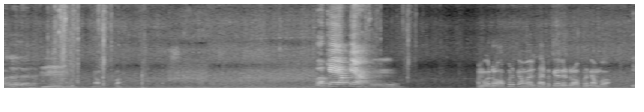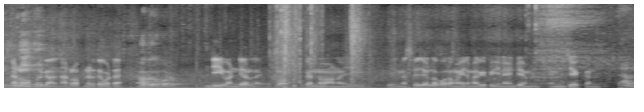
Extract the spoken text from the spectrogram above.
അതെ അതെ അതെ. നമുക്ക് ഡ്രോപ്പ് എടുക്കാൻ പോലെ സാഹിബ് കയറി ഡ്രോപ്പ് എടുക്കാൻ പോവാം. ഞാൻ ഡ്രോപ്പ് എടുക്കാം. ഞാൻ ഡ്രോപ്പിന്റെ അടുത്ത് പോട്ടെ. എന്റെ ഈ വണ്ടിയുള്ള ഡ്രോപ്പ് തന്നെ വേണം ഈ ഫിൽ മെസ്സേജ് ഉള്ള കുറെ മൈലമാർക്ക് P ninety M M G ഒക്കെ ഉണ്ട്. അത്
